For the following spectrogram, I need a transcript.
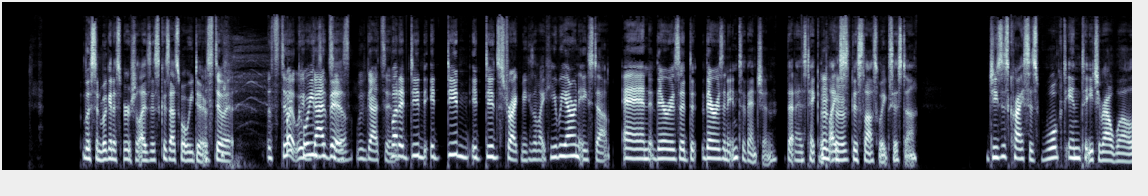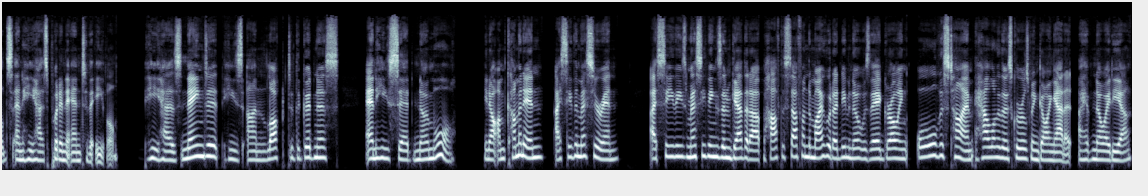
listen, we're going to spiritualize this because that's what we do. Let's do it. Let's do it. We've queens got to. We've got to. But it did, it did, it did strike me because I'm like, here we are in Easter, and there is a there is an intervention that has taken place this last week, sister. Jesus Christ has walked into each of our worlds, and He has put an end to the evil. He has named it. He's unlocked the goodness, and He said, "No more." You know, I'm coming in. I see the mess you're in. I see these messy things that have gathered up. Half the stuff under my hood I didn't even know was there growing all this time. How long have those squirrels been going at it? I have no idea.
